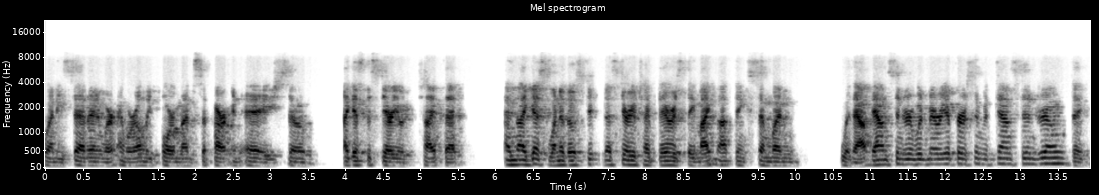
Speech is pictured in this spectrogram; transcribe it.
27, we're, and we're only four months apart in age. So I guess the stereotype that And I guess one of those the stereotype there is they might not think someone without Down syndrome would marry a person with Down syndrome. The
